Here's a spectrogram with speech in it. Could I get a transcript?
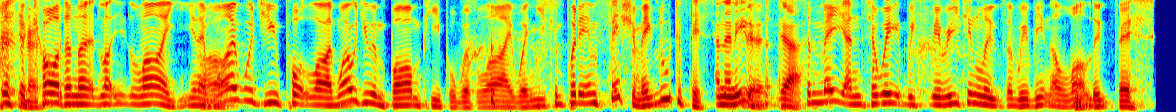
Just a cod and a li- lie. You know, Oh. why would you put lie? Why would you embalm people with lie when you can put it in fish and make lutefisk? And then eat it. Yeah. to me, and so we, we we're eating loot. We've eaten a lot of lutefisk,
